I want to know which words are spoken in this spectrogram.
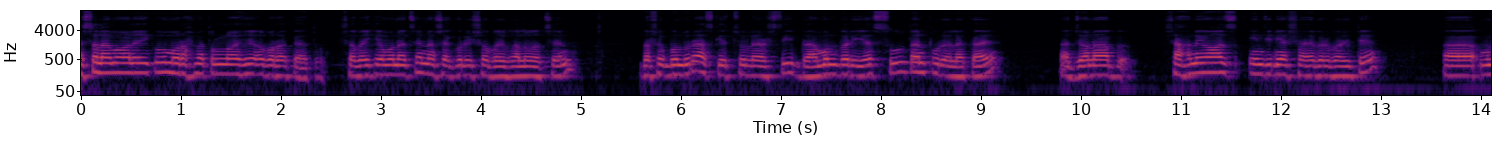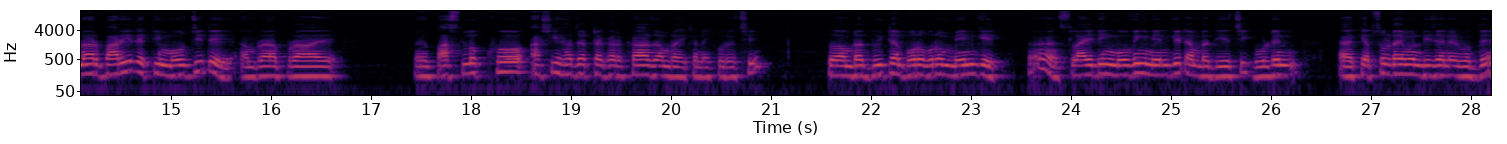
আসসালামু আলাইকুম রহমতুল্লাহি আবরাকাত সবাই কেমন আছেন? আশা করি সবাই ভালো আছেন। দর্শক বন্ধুরা, আজকে চলে আসছি ব্রাহ্মণবাড়িয়া সুলতানপুর এলাকায়। জনাব শাহনেওয়াজ ইঞ্জিনিয়ার সাহেবের বাড়িতে। ওনার বাড়ির একটি মসজিদে আমরা প্রায় পাঁচ লক্ষ আশি হাজার টাকার কাজ আমরা এখানে করেছি। তো আমরা দুইটা বড় বড় মেন গেট হ্যাঁ স্লাইডিং মুভিং মেন গেট আমরা দিয়েছি গোল্ডেন ক্যাপসুল ডায়মন্ড ডিজাইনের মধ্যে।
